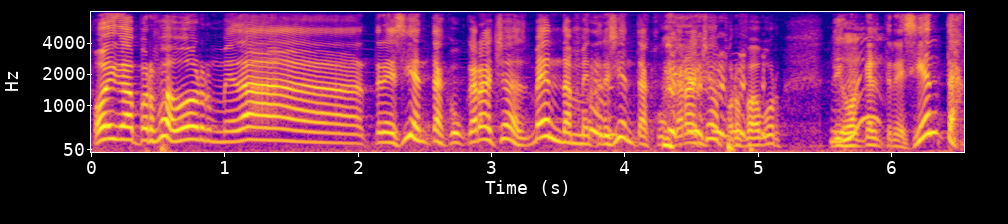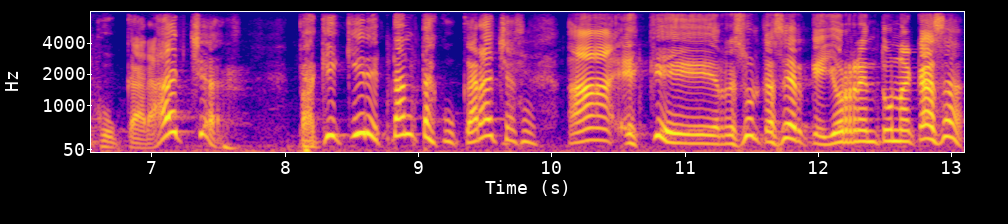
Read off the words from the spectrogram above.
oiga, por favor, me da 300 cucarachas, véndame 300 cucarachas, por favor. Dijo aquel, 300 cucarachas. ¿Para qué quiere tantas cucarachas? Ah, es que resulta ser que yo rento una casa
